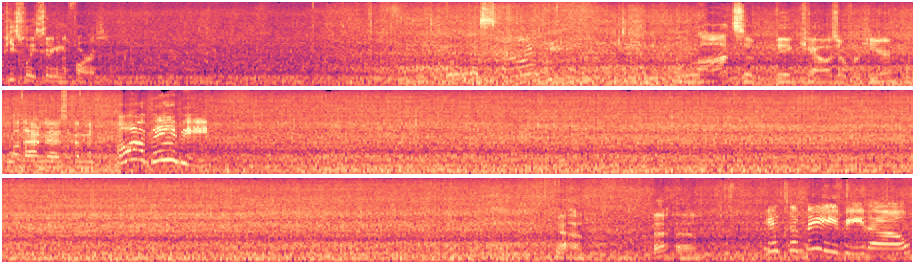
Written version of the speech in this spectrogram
peacefully sitting in the forest. This side. Lots of big cows over here. Oh, that guy's coming. Oh, baby. Uh-oh. Uh-oh. It's a baby, though.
